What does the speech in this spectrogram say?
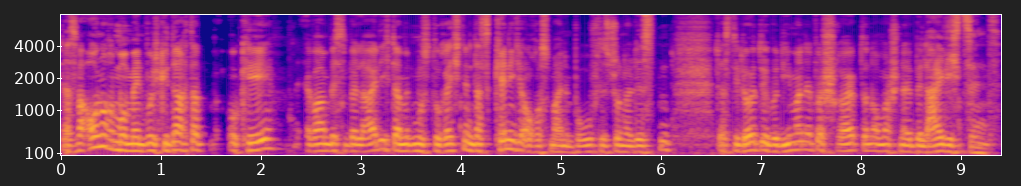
Das war auch noch ein Moment, wo ich gedacht habe, okay, er war ein bisschen beleidigt, damit musst du rechnen. Das kenne ich auch aus meinem Beruf des Journalisten, dass die Leute, über die man etwas schreibt, dann auch mal schnell beleidigt sind.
